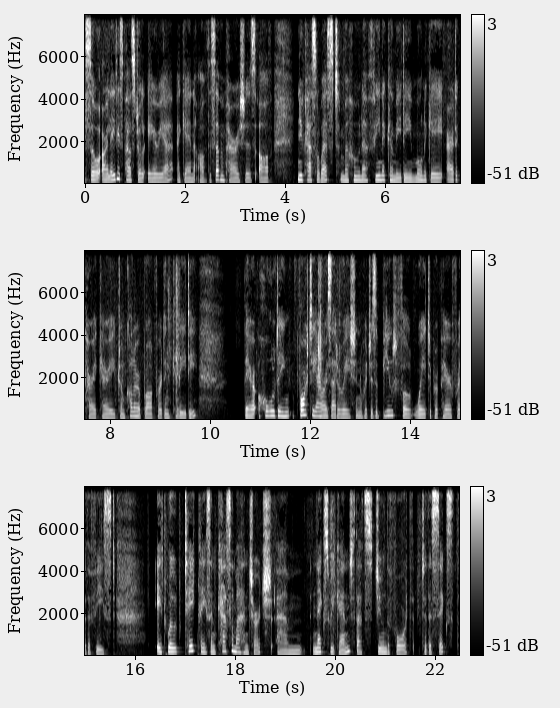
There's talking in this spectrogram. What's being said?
So, Our Lady's Pastoral area, again, of the seven parishes of Newcastle West, Mahoonagh, Feenagh Kilmeedy, Ardacurry, Kerry, Drumcollogher, Broadford, and Killeedy. They're holding 40 hours adoration, which is a beautiful way to prepare for the feast. It will take place in Castlemahon Church um, next weekend. That's June the 4th to the 6th.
